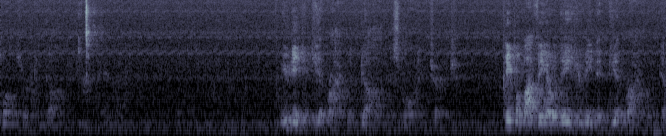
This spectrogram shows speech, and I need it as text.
closer to God. You need to get right with God this morning, church. People by VOD, you need to get right with God.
